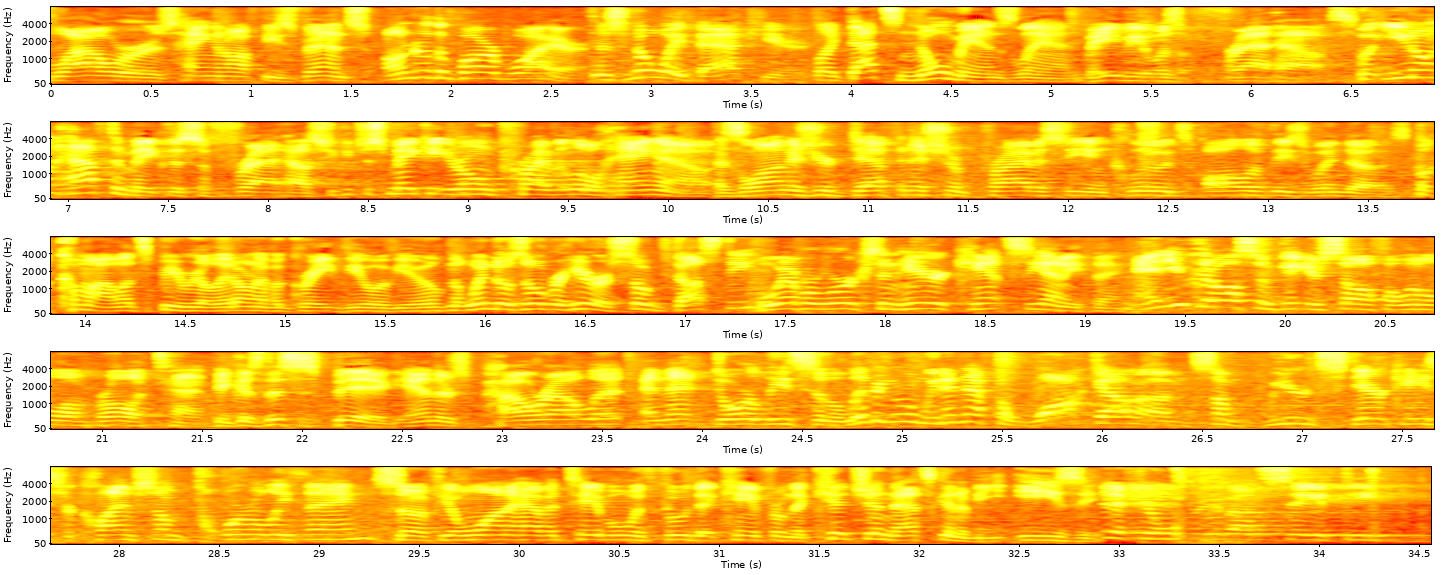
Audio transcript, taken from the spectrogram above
flowers hanging off these vents under the barbed wire. There's no way back here. Like that's no man's land. Maybe it was a frat house. But you don't have to make this a frat house. You could just make it your own private little hangout as long as your definition of privacy includes all of these windows. But come on, let's be real. They don't have a great view of you. The windows over here are so dusty. Whoever works in here can't see anything. And you could also get yourself a little umbrella tent because this is big and there's power outlet and that door leads to the living room. We didn't have to walk out on some weird staircase or climb some twirly thing. So if you want to have a table with food that came from the kitchen, that's gonna be easy. And if you're worried about safety,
